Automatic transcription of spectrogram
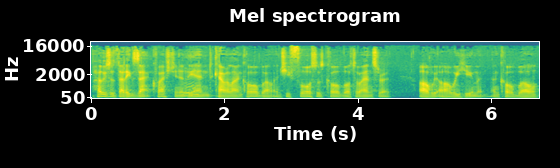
poses that exact question at mm. the end, Caroline Caldwell, and she forces Caldwell to answer it: Are we are we human? And Caldwell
